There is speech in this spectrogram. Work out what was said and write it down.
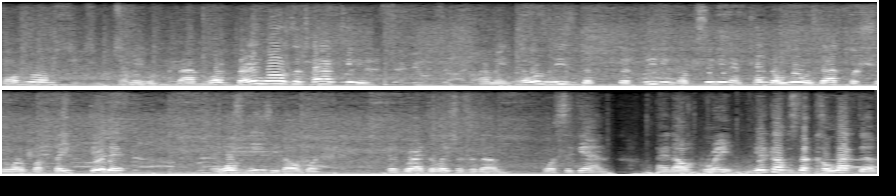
Both of them I mean, that worked very well as a tag team. I mean, it wasn't easy de defeating Obsidian and Tender Lewis, that's for sure, but they did it. It wasn't easy though, but congratulations to them once again. And oh great, here comes the collective.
